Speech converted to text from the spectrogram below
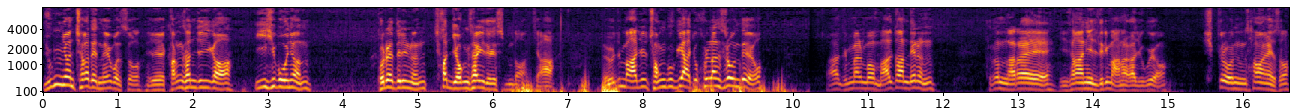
6년 차가 됐네요, 벌써. 예, 강산지기가 25년 보내드리는 첫 영상이 되겠습니다. 자, 요즘 아주 전국이 아주 혼란스러운데요. 아, 정말 뭐 말도 안 되는 그런 나라에 이상한 일들이 많아가지고요. 시끄러운 상황에서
